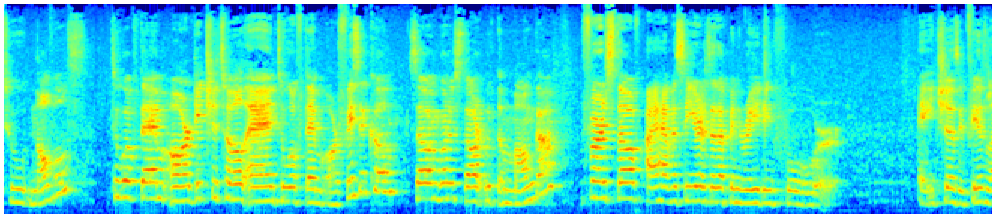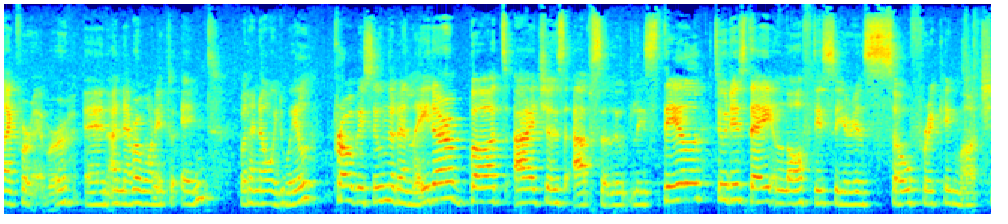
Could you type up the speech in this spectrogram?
two novels. Two of them are digital and two of them are physical. So I'm gonna start with the manga. First off, I have a series that I've been reading for ages. It feels like forever and I never want it to end, but I know it will. Probably sooner than later, but I just absolutely still to this day love this series so freaking much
